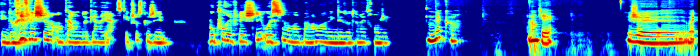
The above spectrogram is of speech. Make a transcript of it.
et de réfléchir en termes de carrière, c'est quelque chose que j'ai beaucoup réfléchi aussi en en parlant avec des auteurs étrangers. D'accord. Ok. Je. Ouais.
